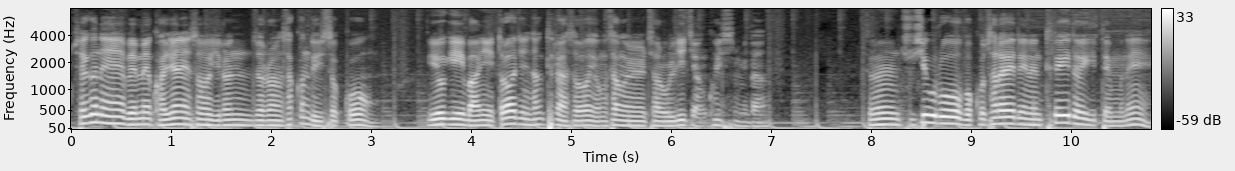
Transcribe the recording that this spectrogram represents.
최근에 매매 관련해서 이런저런 사건도 있었고 의욕이 많이 떨어진 상태라서 영상을 잘 올리지 않고 있습니다. 저는 주식으로 먹고 살아야 되는 트레이더이기 때문에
